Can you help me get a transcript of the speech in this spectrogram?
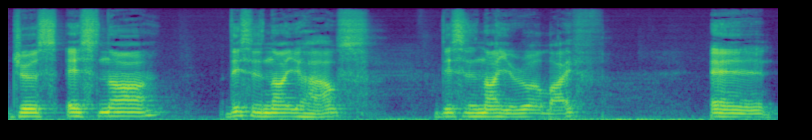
just it's not. This is not your house. This is not your real life, and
